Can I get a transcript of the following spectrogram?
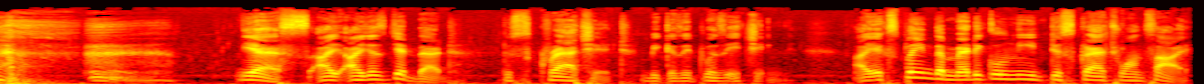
yes, I, I just did that to scratch it because it was itching. I explained the medical need to scratch one's eye.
